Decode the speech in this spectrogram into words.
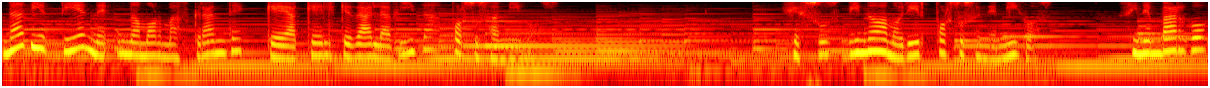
Nadie tiene un amor más grande que aquel que da la vida por sus amigos. Jesús vino a morir por sus enemigos, sin embargo,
